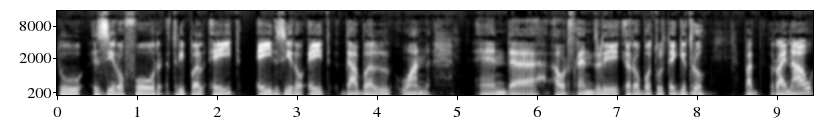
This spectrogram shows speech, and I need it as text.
to 04888 80811 and uh, our friendly robot will take you through. But right now,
